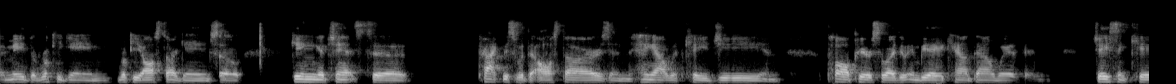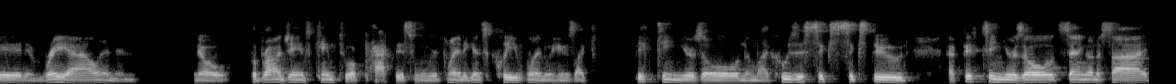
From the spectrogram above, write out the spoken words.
I made the rookie game, rookie all-star game. So getting a chance to practice with the all-stars and hang out with KG and Paul Pierce, who I do NBA countdown with, and Jason Kidd and Ray Allen and you know LeBron James came to a practice when we were playing against Cleveland when he was like 15 years old. And I'm like, who's this six six dude at 15 years old standing on the side?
